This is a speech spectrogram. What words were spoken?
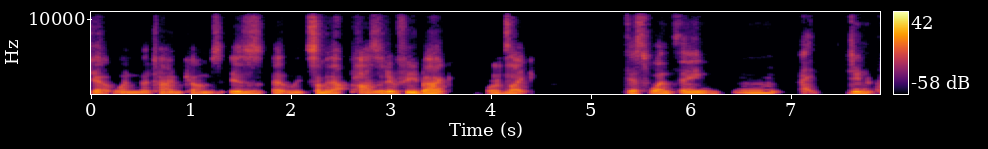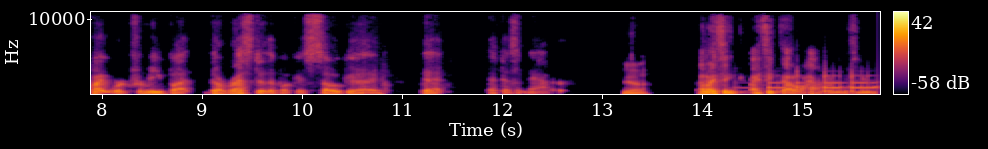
get when the time comes is at least some of that positive feedback or it's Mhm. like this one thing mm, I didn't quite work for me, but the rest of the book is so good that that doesn't matter. Yeah. And I think I think that'll happen with you.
